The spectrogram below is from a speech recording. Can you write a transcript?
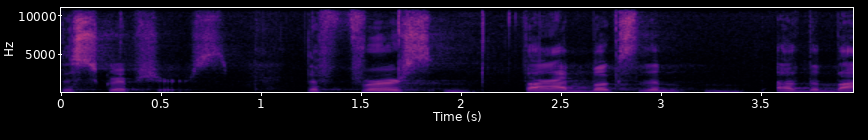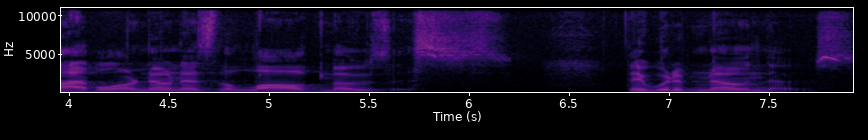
the scriptures. The first five books of the, of the Bible are known as the Law of Moses. They would have known those.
